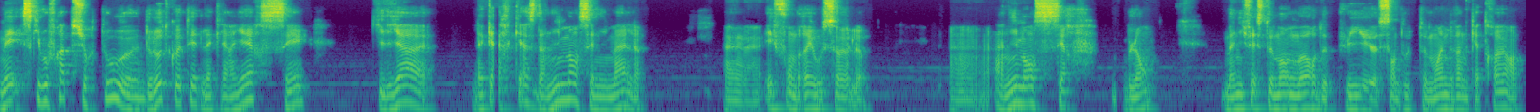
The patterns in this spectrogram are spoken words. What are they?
Mais ce qui vous frappe surtout euh, de l'autre côté de la clairière, c'est qu'il y a la carcasse d'un immense animal euh, effondré au sol. Euh, un immense cerf blanc, manifestement mort depuis sans doute moins de 24 heures.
